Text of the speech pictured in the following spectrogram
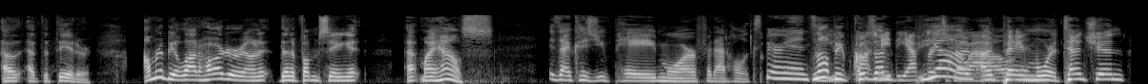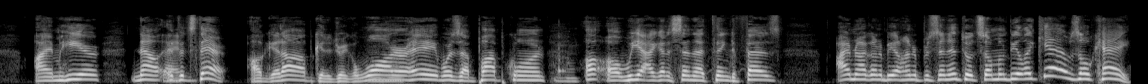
uh, at the theater, I'm going to be a lot harder on it than if I'm seeing it at my house. Is that because you've paid more for that whole experience? No, because I'm, made the effort yeah, I'm, I'm paying and- more attention. I'm here. Now, Right. if it's there, I'll get up, get a drink of water. Mm-hmm. Hey, where's that popcorn? Uh oh, well, yeah, I got to send that thing to Fez. I'm not going to be 100% into it, so I'm going to be like, yeah, it was okay.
